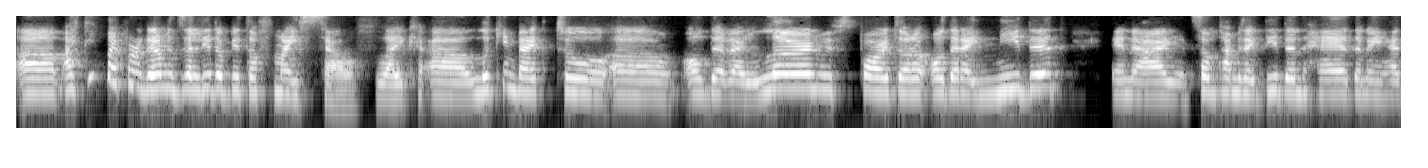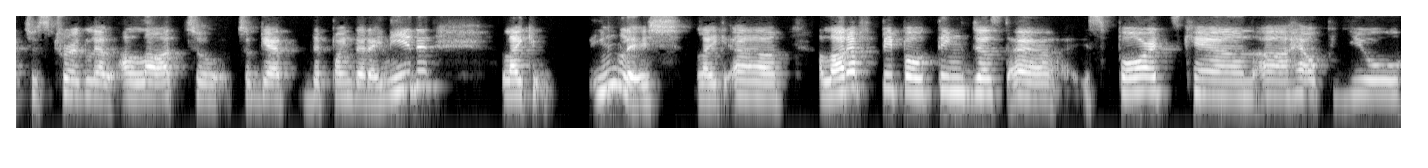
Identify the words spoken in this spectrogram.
um, I think my program is a little bit of myself, like uh, looking back to uh, all that I learned with sports or all that I needed. And I sometimes I didn't have, and I had to struggle a lot to to get the point that I needed, like English. Like uh, a lot of people think just uh, sports can uh, help you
